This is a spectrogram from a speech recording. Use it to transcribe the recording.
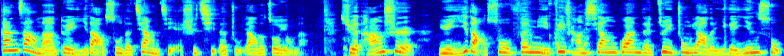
肝脏呢，对胰岛素的降解是起的主要的作用的。血糖是与胰岛素分泌非常相关的最重要的一个因素。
